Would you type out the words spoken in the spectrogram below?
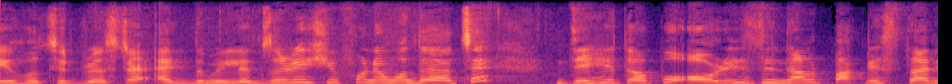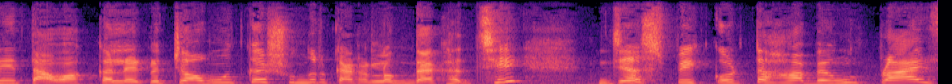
এই হচ্ছে ড্রেসটা, একদমই লাক্সারি শিফনের মধ্যে আছে। যেহেতু আপু অরিজিনাল পাকিস্তানি তাওয়াক্কালের একটা চমৎকার সুন্দর ক্যাটালগ দেখাচ্ছি। জাস্ট পিক করতে হবে এবং প্রাইস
